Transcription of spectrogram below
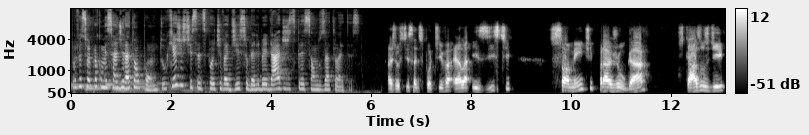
Professor, para começar direto ao ponto, o que a justiça desportiva diz sobre a liberdade de expressão dos atletas? A justiça desportiva ela existe somente para julgar os casos de,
